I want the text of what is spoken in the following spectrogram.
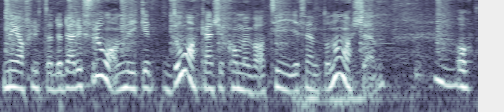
när jag flyttade därifrån vilket då kanske kommer vara 10-15 år sedan. Och,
